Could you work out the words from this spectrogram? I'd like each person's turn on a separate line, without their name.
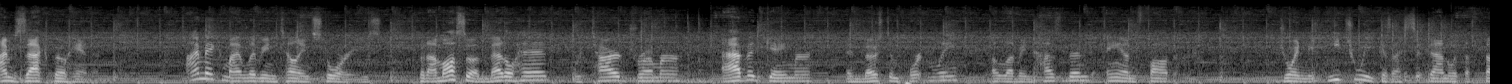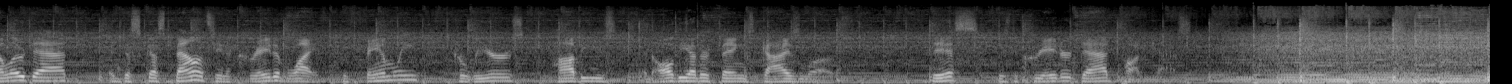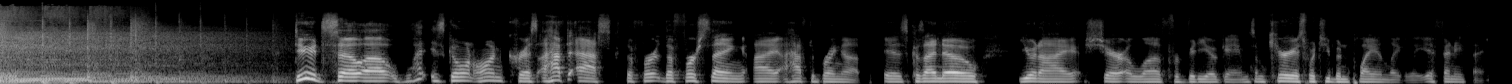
I'm Zach Bohannon. I make my living telling stories, but I'm also a metalhead, retired drummer, avid gamer, and most importantly, a loving husband and father. Join me each week as I sit down with a fellow dad and discuss balancing a creative life with family, careers, hobbies, and all the other things guys love. This is the Creator Dad Podcast. Dude, so uh, what is going on, Chris? I have to ask the first the first thing I have to bring up is because I know you and I share a love for video games. I'm curious what you've been playing lately, if anything.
